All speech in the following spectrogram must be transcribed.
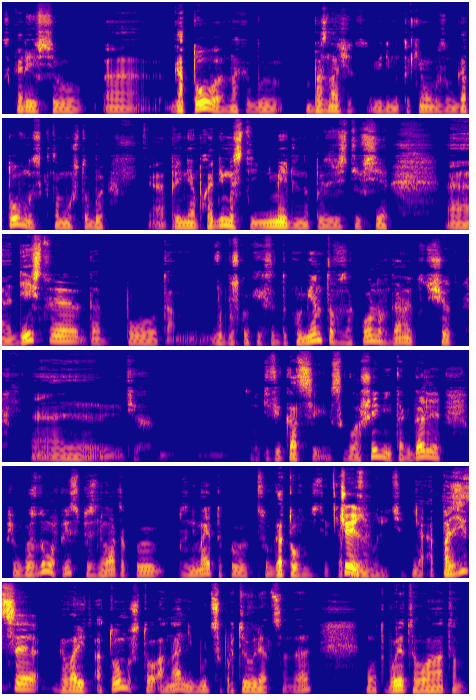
скорее всего, э, готова, она как бы обозначит, видимо, таким образом готовность к тому, чтобы э, при необходимости немедленно произвести все э, действия да, по там, выпуску каких-то документов, законов да, на этот счет этих ратификации соглашений и так далее. В общем, Госдума, в принципе, заняла такую, занимает такую готовность. Что изволите? Да, оппозиция говорит о том, что она не будет сопротивляться. Да? Вот, более того, она там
